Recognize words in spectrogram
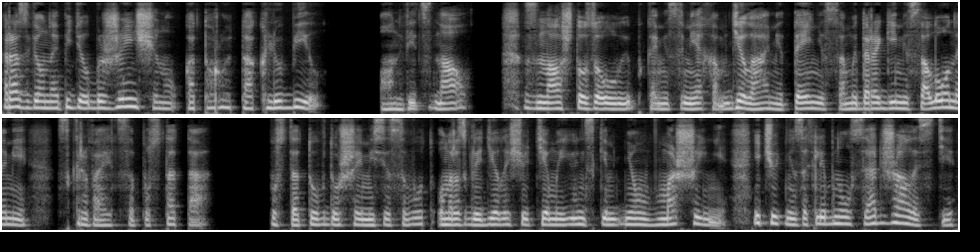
Разве он обидел бы женщину, которую так любил? Он ведь знал. Знал, что за улыбками, смехом, делами, теннисом и дорогими салонами скрывается пустота. Пустоту в душе миссис Вуд он разглядел еще тем июньским днем в машине и чуть не захлебнулся от жалости,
